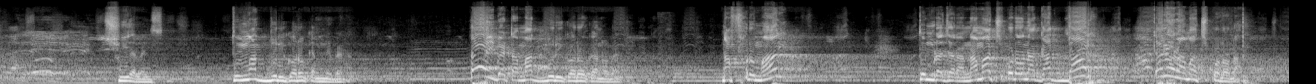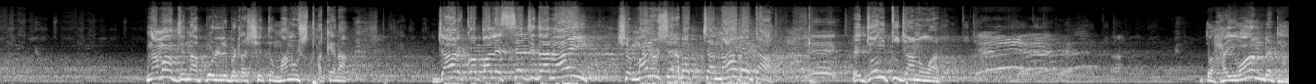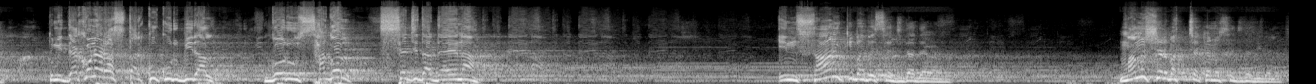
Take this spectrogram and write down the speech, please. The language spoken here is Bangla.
শুইয়া লাইছো। তুমি মাতবুরি করো কেমনে বেটা? এই বেটা, মাতবুরি করো কেন বেটা? নাফরমান তোমরা যারা নামাজ পড়ো না, গাদ্দার, কেন নামাজ পড়ো না? নামাজ না পড়লে বেটা সে তো মানুষ থাকে না। যার কপালে সেজদা নাই, সে মানুষের বাচ্চা না বেটা। এ জন্তু জানোয়ার। তো হাইওয়ান বেটা, তুমি দেখো না রাস্তার কুকুর, বিড়াল, গরু, ছাগল সেজদা দেয় না। ইনসান কীভাবে সেজদা দেয় না? মানুষের বাচ্চা কেন সেজদা দিবে না?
